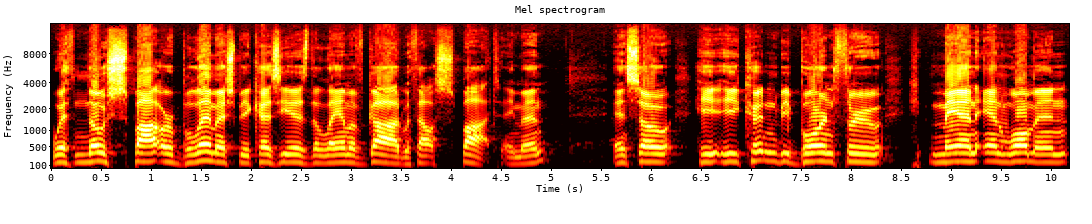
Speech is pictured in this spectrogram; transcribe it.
with no spot or blemish because he is the Lamb of God without spot. Amen? And so he, he couldn't be born through man and woman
